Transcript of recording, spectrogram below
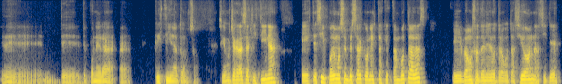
de, poner a, a, Cristina Thompson. Así que muchas gracias Cristina. Este, sí, podemos empezar con estas que están votadas, eh, vamos a tener otra votación, así que,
